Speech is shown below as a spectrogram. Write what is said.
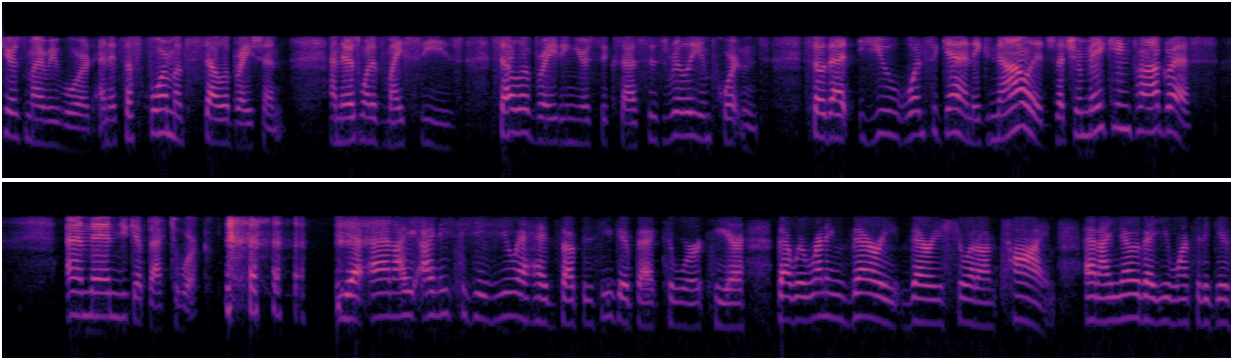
here's my reward. And it's a form of celebration. And there's one of my C's. Celebrating your success is really important so that you once again acknowledge that you're making progress. And then you get back to work. Yeah, and I, I need to give you a heads up as you get back to work here that we're running very, very short on time. And I know that you wanted to give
